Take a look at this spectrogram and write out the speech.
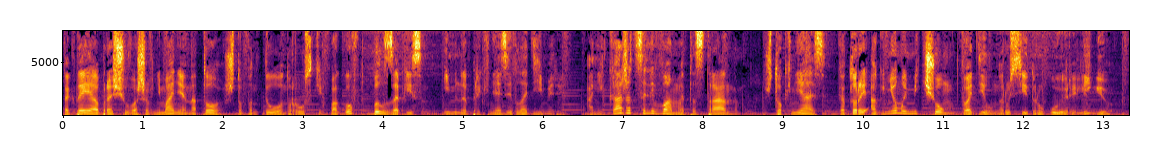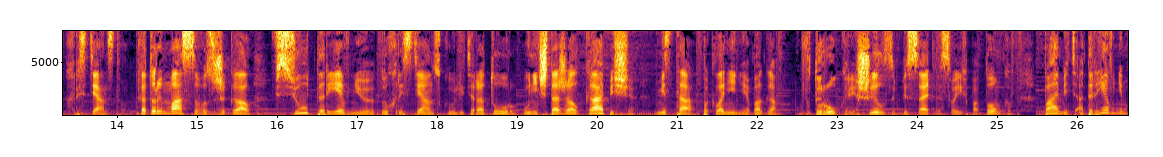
Тогда я обращу ваше внимание на то, что пантеон русских богов был записан именно при князе Владимире. А не кажется ли вам это странным? Что князь, который огнем и мечом вводил на Руси другую религию, христианство, который массово сжигал всю древнюю дохристианскую литературу, уничтожал капища, места поклонения богам, вдруг решил записать для своих потомков память о древнем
